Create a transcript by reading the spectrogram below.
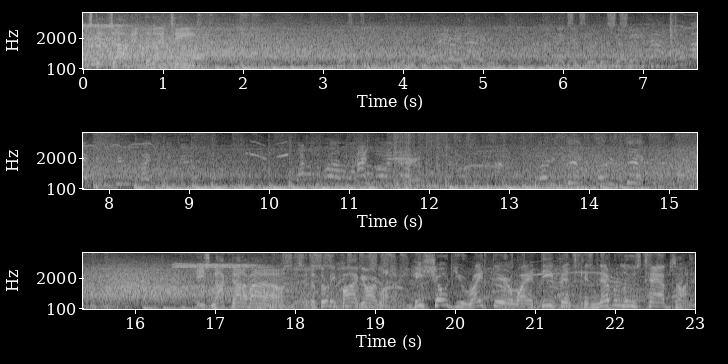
He steps out at the 19. That makes it 37. He's knocked out of bounds at the 35-yard line. He showed you right there why a defense can never lose tabs on it.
